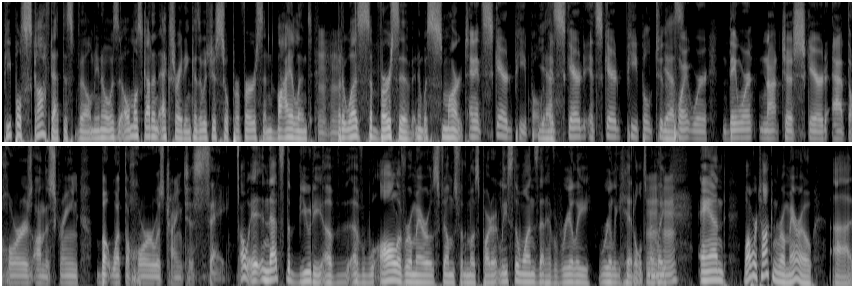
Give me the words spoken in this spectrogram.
people scoffed at this film you know it was it almost got an x rating because it was just so perverse and violent but it was subversive and it was smart and it scared people. Yes. It scared it scared people to Yes. the point where they weren't not just scared at the horrors on the screen, but what the horror was trying to say. Oh, and that's the beauty of of all of Romero's films for the most part, or at least the ones that have really, really hit ultimately. Mm-hmm. And while we're talking Romero, uh,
